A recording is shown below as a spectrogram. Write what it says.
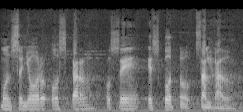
Monseñor Oscar José Escoto Salgado.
